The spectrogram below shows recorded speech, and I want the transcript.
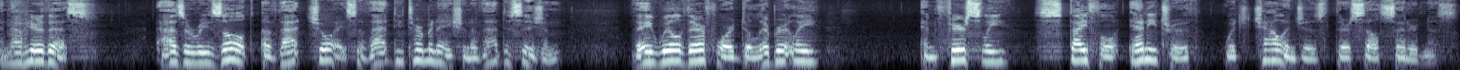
And now, hear this. As a result of that choice, of that determination, of that decision, they will therefore deliberately and fiercely stifle any truth which challenges their self centeredness,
